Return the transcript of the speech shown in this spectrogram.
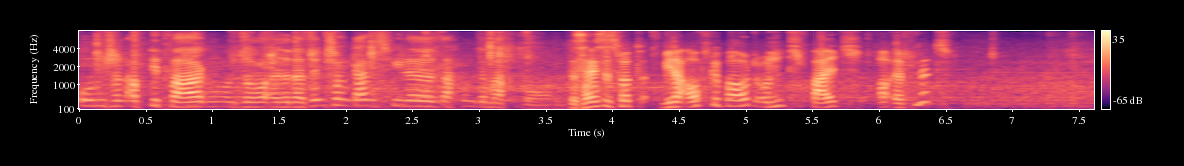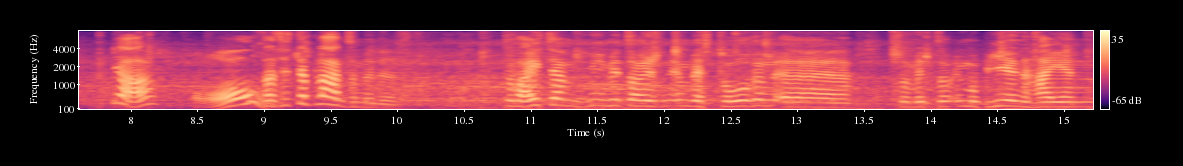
oben schon abgetragen und so. Also da sind schon ganz viele Sachen gemacht worden. Das heißt, es wird wieder aufgebaut und bald eröffnet? Ja, Oh. das ist der Plan zumindest. Du weißt ja, wie mit solchen Investoren, äh, so mit so Immobilienhaien,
